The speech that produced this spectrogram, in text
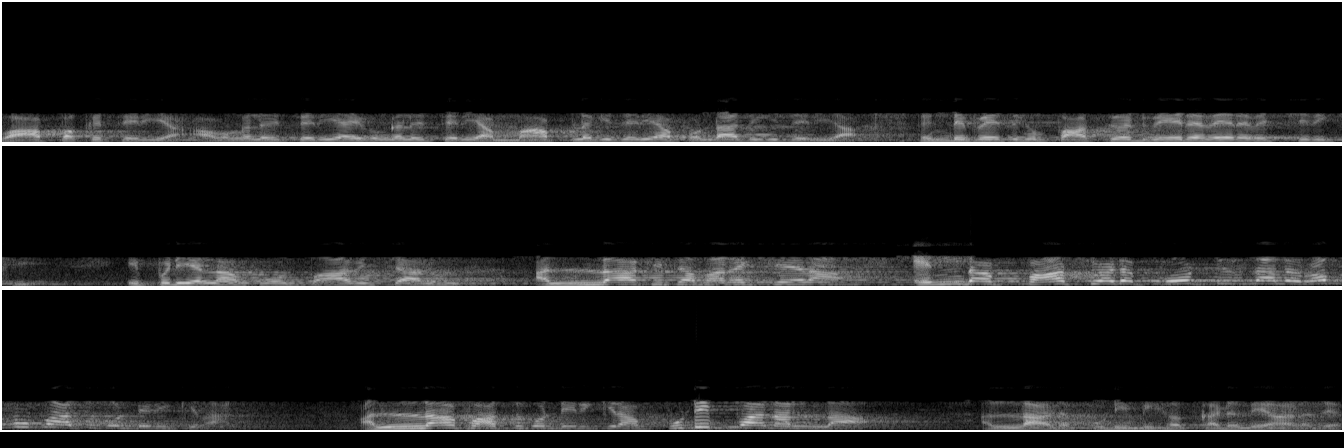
வாப்பாக்கு தெரியா? அவங்களுக்கு தெரியா? இவங்களுக்கு தெரியா? மாப்பிள்ளைக்கு தெரியா? பொண்டாட்டிக்கு தெரியா? ரெண்டு பேத்துக்கும் பாஸ்வேர்டு வேற வேற வச்சிருக்கி. இப்படியெல்லாம் ஃபோன் பாவிச்சாலும் அல்லா கிட்ட மறைக்கிறான் எந்த பாஸ்வேர்டை போட்டிருந்தாலும் ரொம்ப பார்த்து கொண்டிருக்கிறான் அல்லாஹ் பார்த்து கொண்டிருக்கிறான் புடிப்பான் அல்லாஹ். அல்லாட புடி மிக கடுமையானது.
